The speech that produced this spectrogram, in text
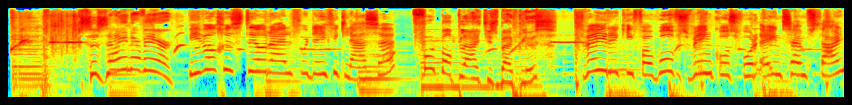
Ze zijn er weer! Wie wil gaan stilrijden voor Davy Klaassen? Voetbalplaatjes bij Plus. Twee Ricky van Wolfs winkels voor één Sam Stein?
